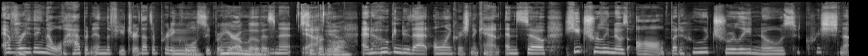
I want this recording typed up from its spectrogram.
everything that will happen in the future. That's a pretty mm. cool superhero mm. move, isn't it? Super cool. And who can do that? Only Krishna can. And so he truly knows all, but who truly knows Krishna?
